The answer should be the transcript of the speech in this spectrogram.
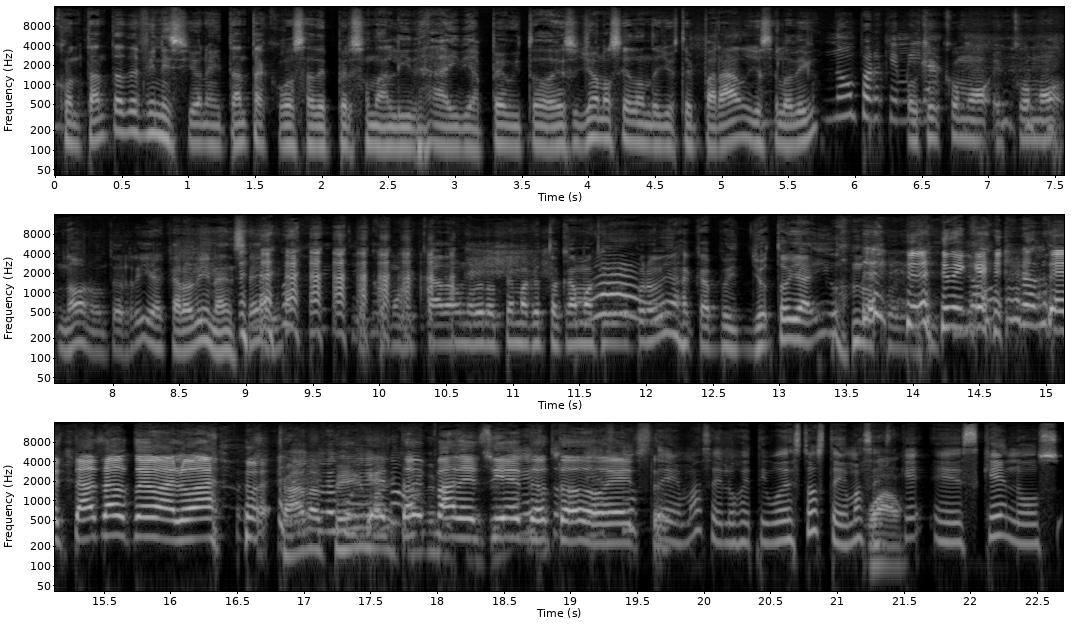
con tantas definiciones y tantas cosas de personalidad y de apego y todo eso, yo no sé dónde yo estoy parado, yo se lo digo. No, porque mira, Porque es como, es como, no, no te rías, Carolina, en serio. Es como que cada uno de los temas que tocamos aquí, pero ven acá, pues, yo estoy ahí o no. Lo- te estás autoevaluando. cada tema. estoy padeciendo esto- todo estos esto. temas, el objetivo de estos temas Wow. es, que, es que nos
